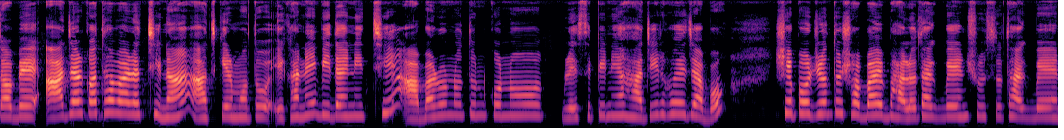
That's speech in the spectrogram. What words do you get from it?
তবে আজ আর কথা বাড়াচ্ছি না, আজকের মতো এখানেই বিদায় নিচ্ছি। আবারও নতুন কোনো রেসিপি নিয়ে হাজির হয়ে যাব। সে পর্যন্ত সবাই ভালো থাকবেন, সুস্থ থাকবেন।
